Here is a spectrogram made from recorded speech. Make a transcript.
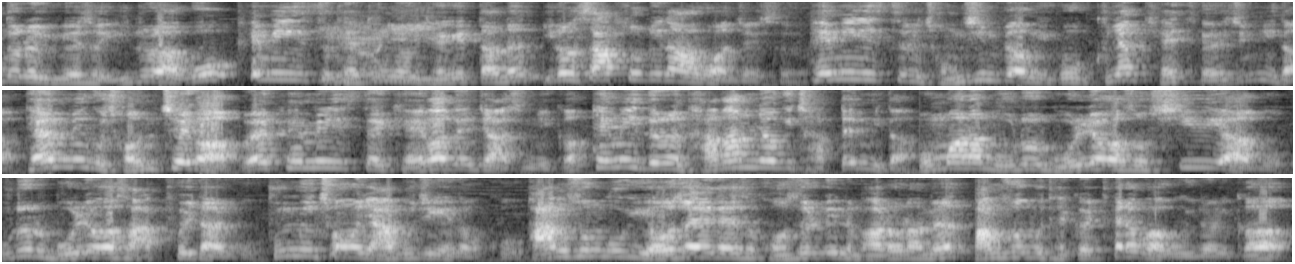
들을 위해서 일을 하고 페미니스트 대통령이 되겠다는 이런 쌉소리나 하고 앉아있어요. 페미니스트는 정신병이고 그냥 개 돼지입니다. 대한민국 전체가 왜 페미니스트의 개가 된지 아십니까? 페미들은 단합력이 잣대입니다. 몸만하면 우르르 몰려가서 시위하고 우르르 몰려가서 악플 달고 국민청원 야무지게 넣고 방송국이 여자에 대해서 거슬리는 발언하면 방송국 댓글 테러가고 이러니까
